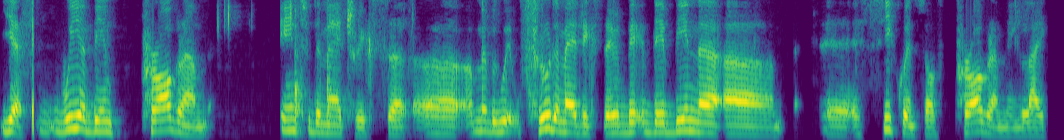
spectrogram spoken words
yes, we have been programmed into the matrix. Uh, uh, maybe we, through the matrix, been, they've been uh, uh a, sequence of programming, like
